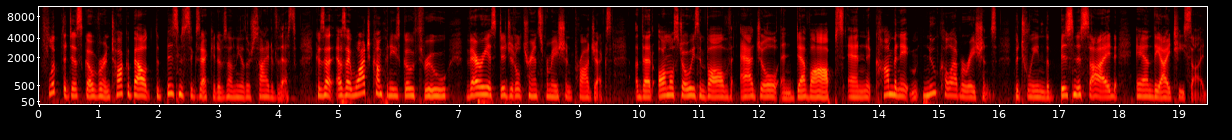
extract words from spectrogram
flip the disc over and talk about the business executives on the other side of this. Because as I watch companies go through various digital transformation projects that almost always involve agile and DevOps and combine new collaborations between the business side and the IT side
